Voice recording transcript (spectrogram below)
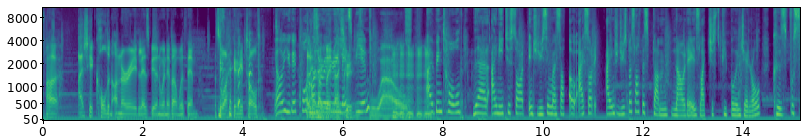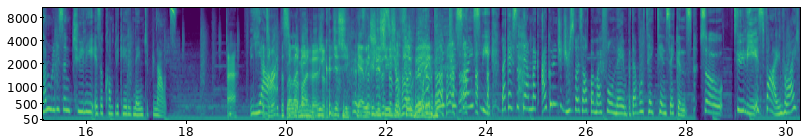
Oh, I just get called an honorary lesbian whenever I'm with them. That's all I can get told. Oh, you get called That is honorary exactly lesbian. Wow. Mm, mm, mm. I've been told that I need to start introducing myself. Oh, I start. I introduce myself as Plum nowadays, like just people in general, because for some reason Tuli is a complicated name to pronounce. Huh? Yeah. It's already the Well, I mean, version. we could just yeah, we could just use your full name. version. Precisely. Like I sit there, I'm like, I could introduce myself by my full name, but that will take 10 seconds. So Tuli is fine, right?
